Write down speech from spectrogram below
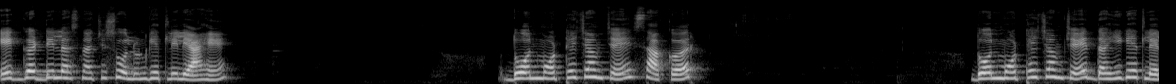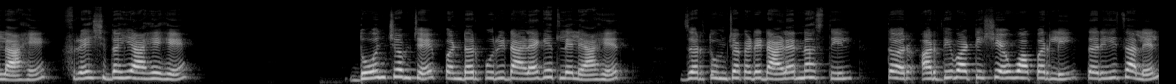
एक गड्डी लसणाची सोलून घेतलेली आहे. दोन मोठे चमचे साखर. दोन मोठे चमचे दही घेतलेलं आहे. फ्रेश दही आहे हे. दोन चमचे पंढरपुरी डाळ्या घेतलेल्या आहेत. जर तुमच्याकडे डाळ्या नसतील तर अर्धी वाटी शेव वापरली तरीही चालेल.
